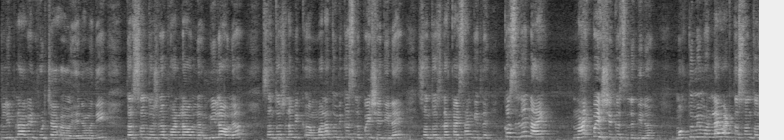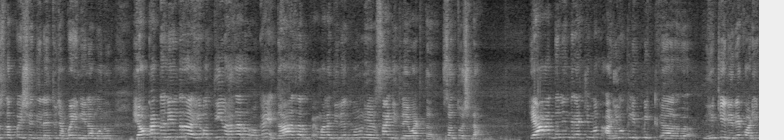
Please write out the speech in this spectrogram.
क्लिप लावेन पुढच्या ह्याच्यामध्ये? तर संतोषला फोन लावलं मी लावलं. संतोषला मी मला तुम्ही कसलं पैसे दिले संतोषला काय सांगितलं कसलं नाही? नाही पैसे कसलं दिलं? मग तुम्ही म्हणलाय वाटतं संतोषला पैसे दिले तुझ्या बहिणीला म्हणून. हे का दलिंद्र हे तीन हजार काय दहा हजार रुपये मला दिलेत म्हणून हे सांगितलंय वाटतं संतोषला. ह्या दलिंद्र्याची मग ऑडिओ क्लिप मी ही केली रेकॉर्डिंग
